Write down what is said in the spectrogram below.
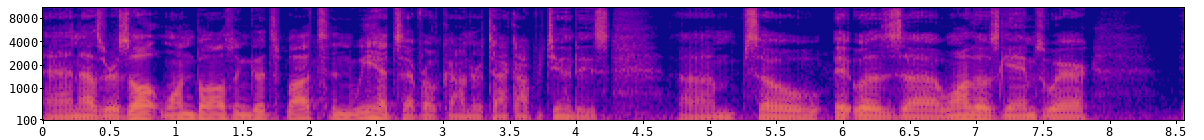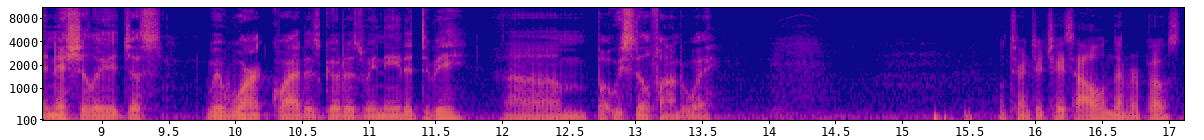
and as a result, won balls in good spots, and we had several counterattack opportunities. Um, so it was uh, one of those games where initially it just we weren't quite as good as we needed to be, um, but we still found a way. We'll turn to Chase Howell, Denver Post.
